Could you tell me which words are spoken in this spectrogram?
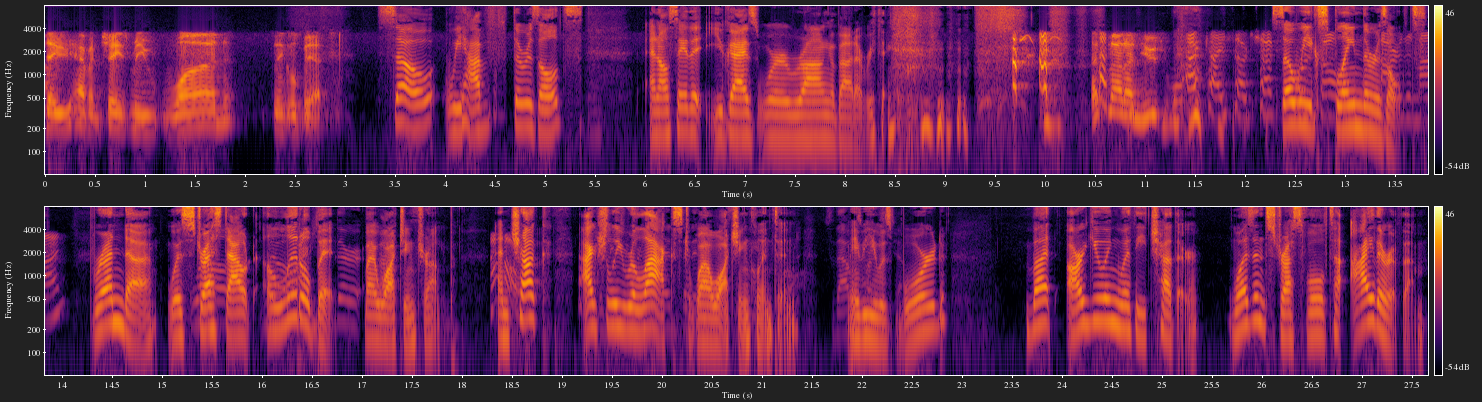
They haven't changed me one single bit. So we have the results, and I'll say that you guys were wrong about everything. That's not unusual. okay, so Chuck. so we explained the results. Brenda was stressed out a little bit by watching Trump, and Chuck actually relaxed while watching Clinton. Maybe he was bored. But arguing with each other wasn't stressful to either of them.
